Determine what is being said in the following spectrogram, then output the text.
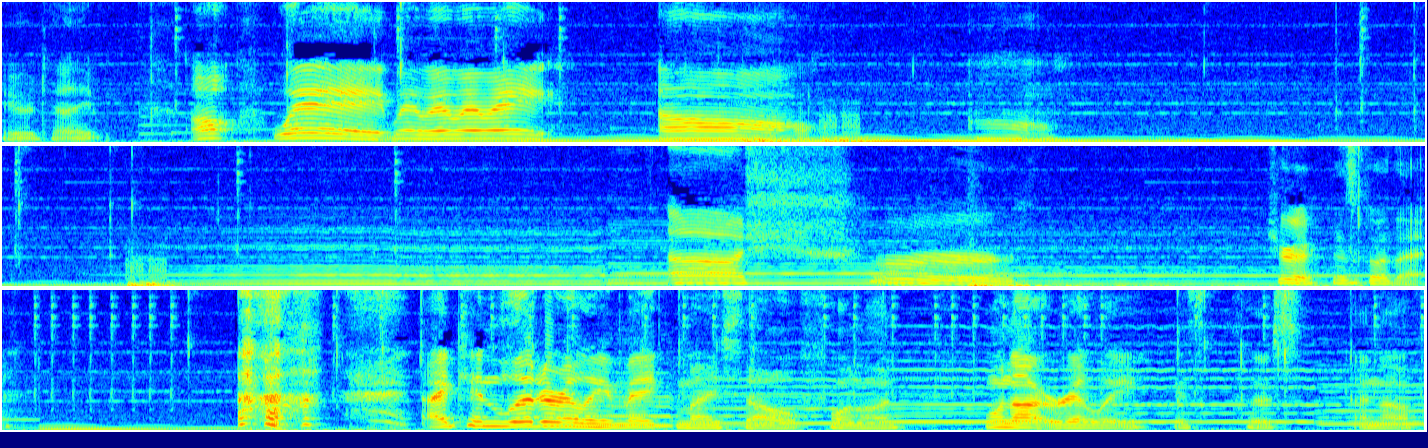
Your type. Oh, wait, wait, wait, wait, wait. Oh. Oh. Uh, sure. Sure, let's go with that. I can literally make myself. Hold on. Well, not really. It's close enough.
